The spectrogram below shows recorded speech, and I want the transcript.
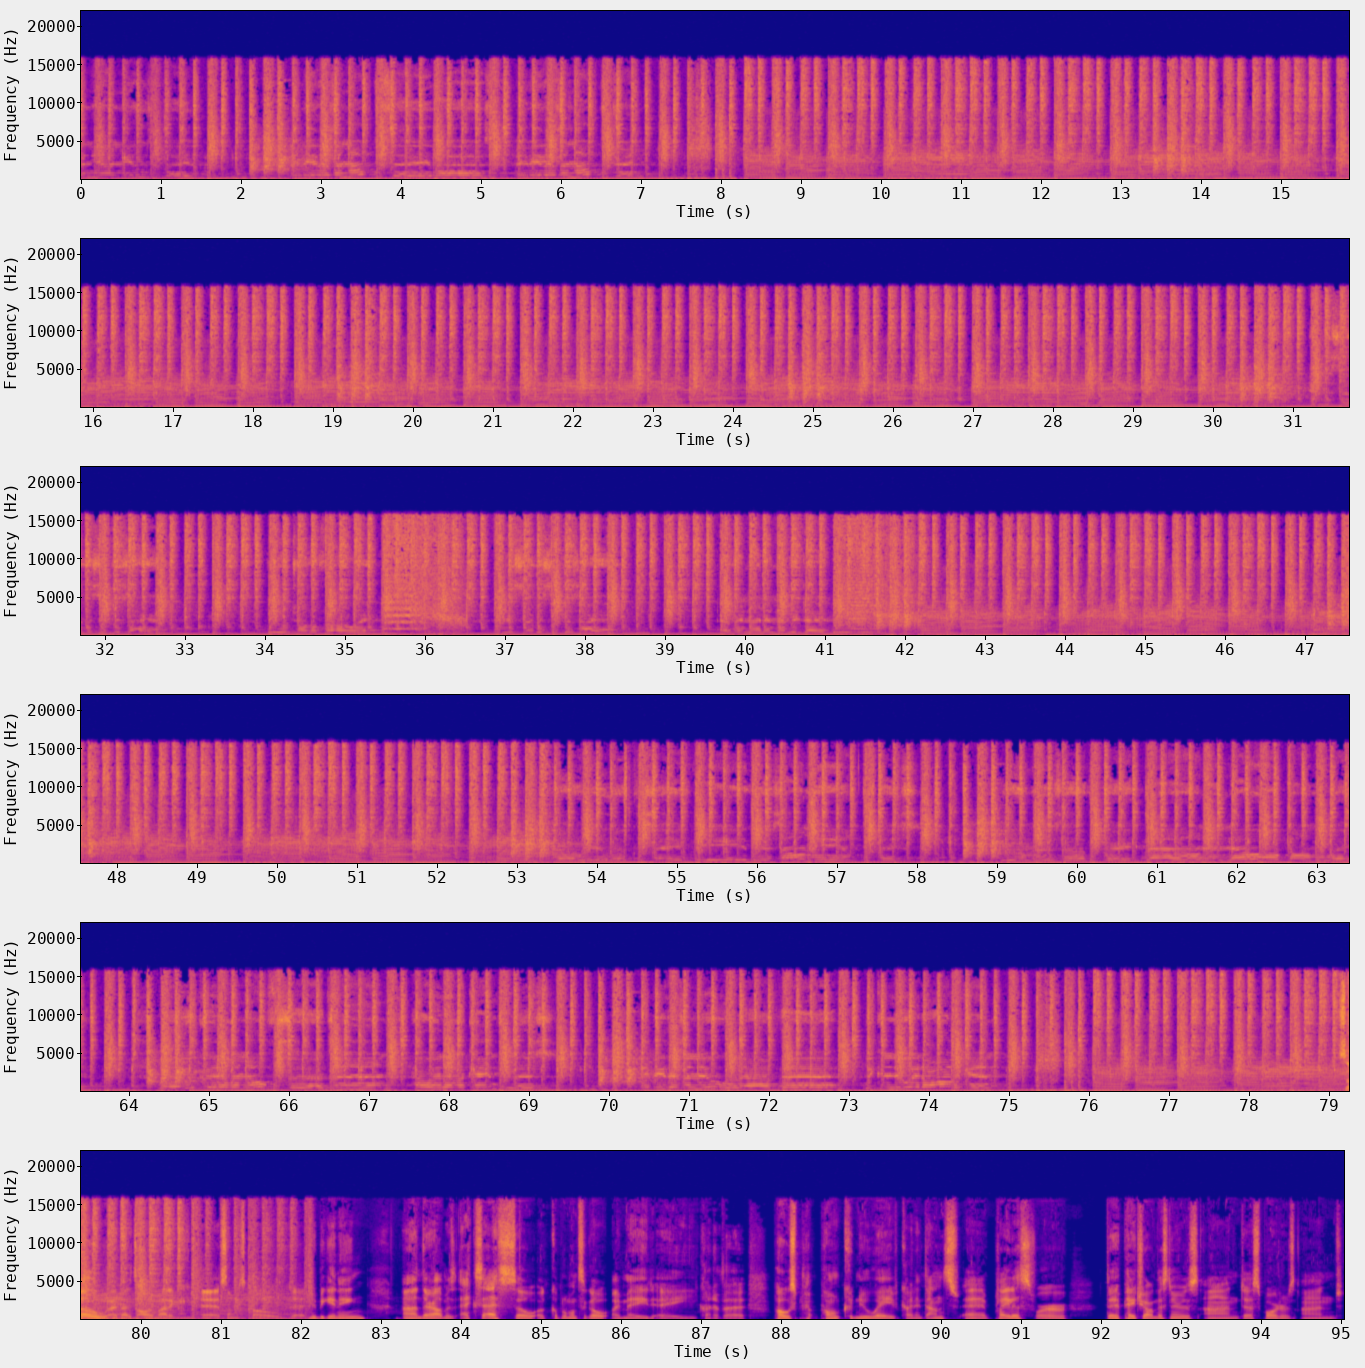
So uh, that is automatic. Uh, song is called uh, "New Beginning," and their album is "XS." So a couple of months ago, I made a kind of a post-punk new wave kind of dance uh, playlist for the Patreon listeners and uh, supporters, and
